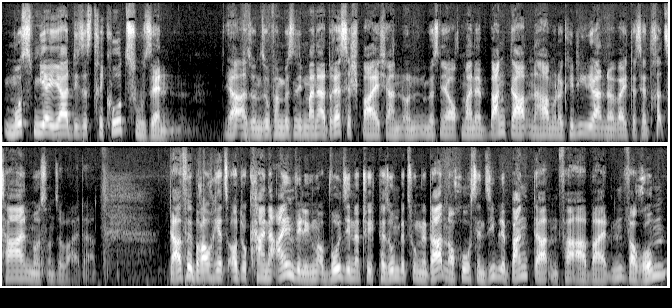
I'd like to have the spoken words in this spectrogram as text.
muss mir ja dieses Trikot zusenden. Ja, also insofern müssen sie meine Adresse speichern und müssen ja auch meine Bankdaten haben oder Kreditdaten, weil ich das ja zahlen muss und so weiter. Dafür braucht jetzt Otto keine Einwilligung, obwohl sie natürlich personenbezogene Daten, auch hochsensible Bankdaten verarbeiten. Warum?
